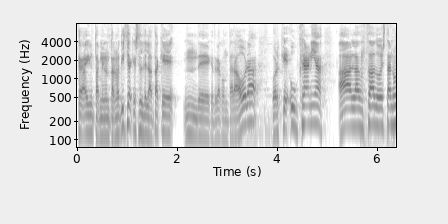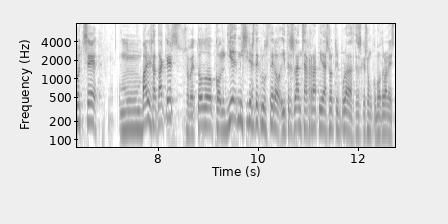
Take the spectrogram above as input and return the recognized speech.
hay también otra noticia que es el del ataque mm, de, que te voy a contar ahora, porque Ucrania ha lanzado esta noche mm, varios ataques, sobre todo con 10 misiles de crucero y tres lanchas rápidas no tripuladas, tres que son como drones,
